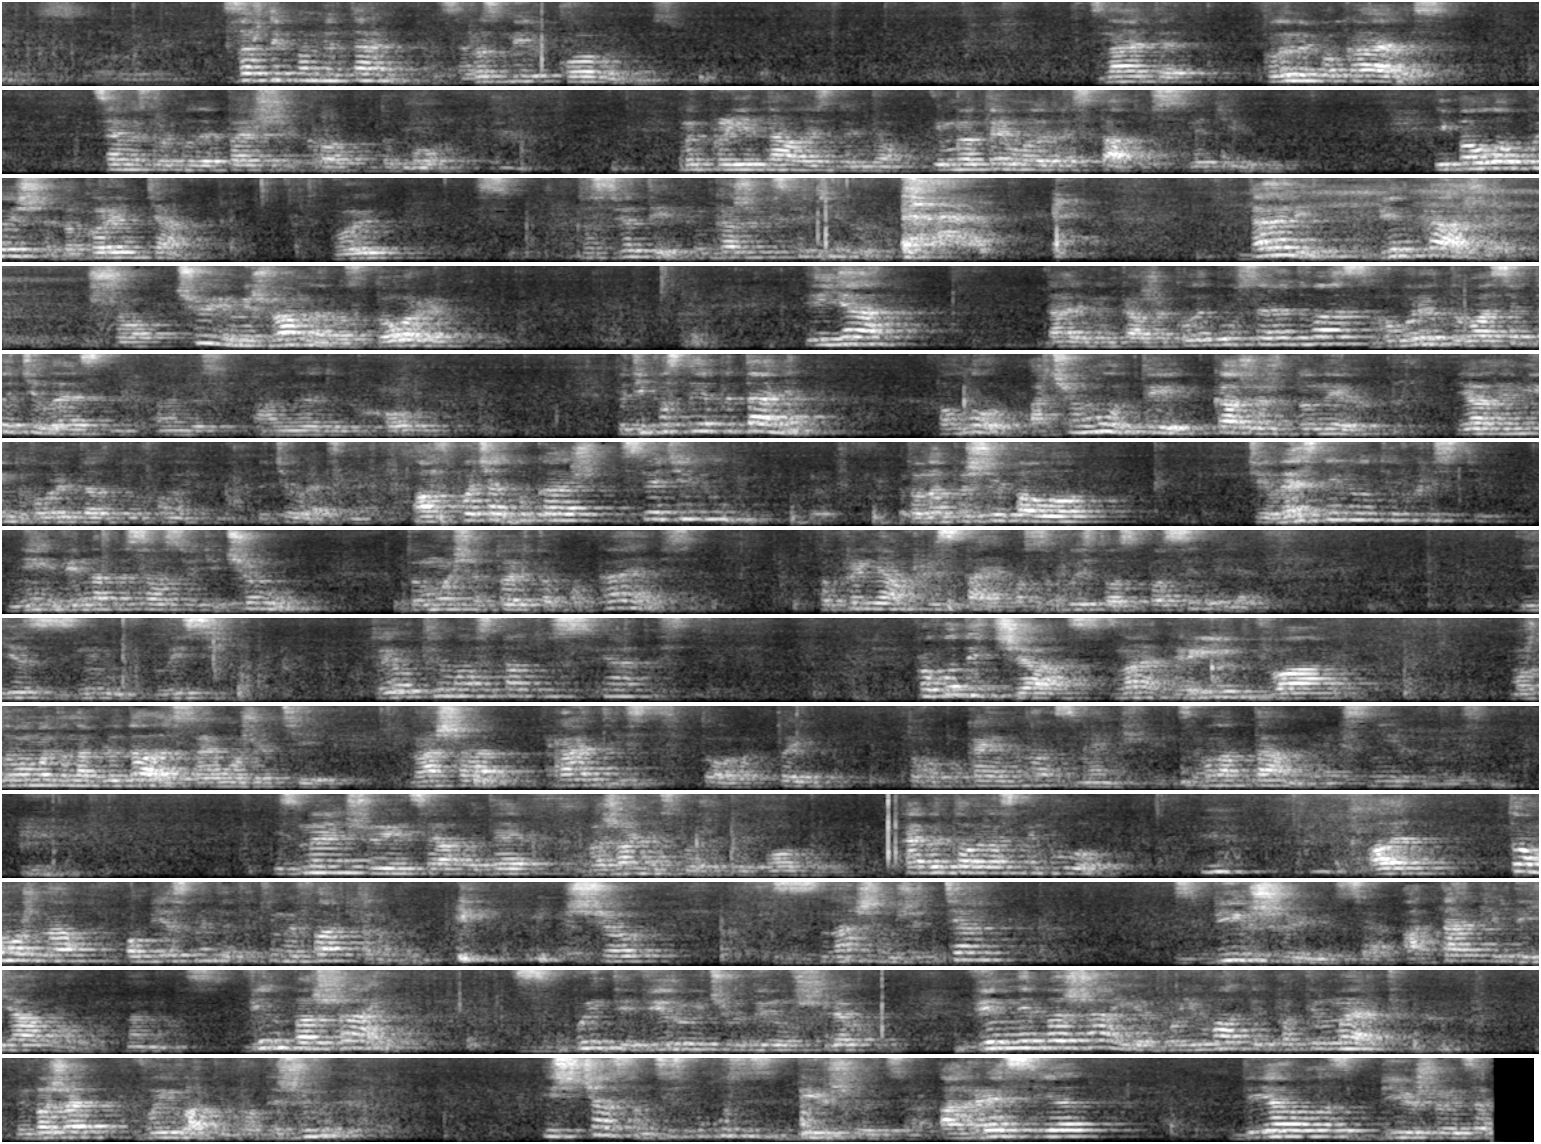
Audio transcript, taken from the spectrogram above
Завжди пам'ятаємо про це, розмірковуємося. Знаєте, коли ми покаялися, це ми зробили перший крок до Бога. Ми приєднались до нього і ми отримали той статус святі люди. І Павло пише до коринтян, ви до святих, він каже, ви святі люди. Далі він каже, що чую між вами роздори. І я, далі він каже, коли був серед вас, говорив до вас, як до тілесних, а не до- духовних. Тоді постає питання, Павло, а чому ти кажеш до них, я не міг говорити до духовних до тілесних, а спочатку кажеш святі люди? То напиши Павло, тілесні люди в Христі. Ні, він написав святі. Чому? Тому що той, хто покаявся, хто прийняв Христа як особистого Спасителя і є з ним близько, той отримав статус святості. Проходить час, знаєте, рік, два. Можливо, ми то наблюдали в своєму житті. Наша радість того, того покаяння зменшується. Вона тане, як сніг. І зменшується оте бажання служити Богу. Хай би то в нас не було. Але то можна об'яснити такими факторами, що з нашим життям збільшуються атаки диявола на нас. Він бажає збити віруючу людину з шляху. Він не бажає воювати проти мертвих. Він бажає воювати проти живих. І з часом ці спокуси збільшуються. Агресія диявола збільшується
